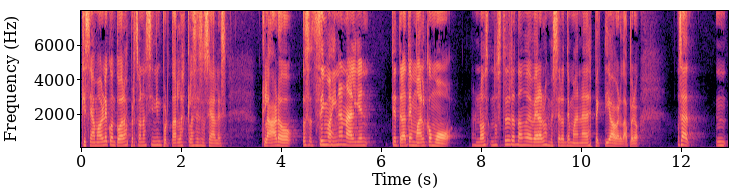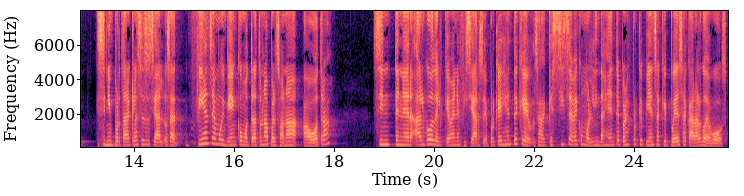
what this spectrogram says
que sea amable con todas las personas sin importar las clases sociales. Claro, o sea, se imaginan a alguien que trate mal como... No, no estoy tratando de ver a los meseros de manera despectiva, ¿verdad? Pero, o sea, sin importar clase social, o sea, fíjense muy bien cómo trata una persona a otra sin tener algo del que beneficiarse. Porque hay gente que, o sea, que sí se ve como linda gente, pero es porque piensa que puede sacar algo de vos,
